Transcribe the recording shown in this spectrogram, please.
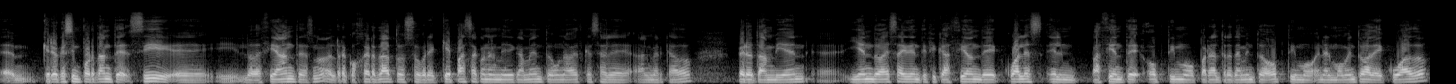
em, creo que es importante, sí, eh, y lo decía antes, ¿no? el recoger datos sobre qué pasa con el medicamento una vez que sale al mercado, pero también eh, yendo a esa identificación de cuál es el paciente óptimo para el tratamiento óptimo en el momento adecuado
